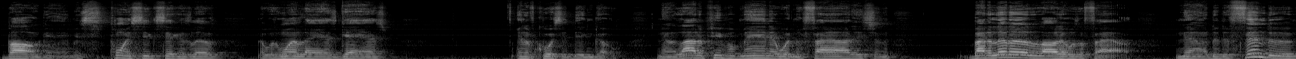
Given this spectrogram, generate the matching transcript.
ball game. It's 0.6 seconds left. There was one last gasp, and of course it didn't go. Now a lot of people, man, that wasn't a foul. They shouldn't by the letter of the law, that was a foul. Now, the defender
